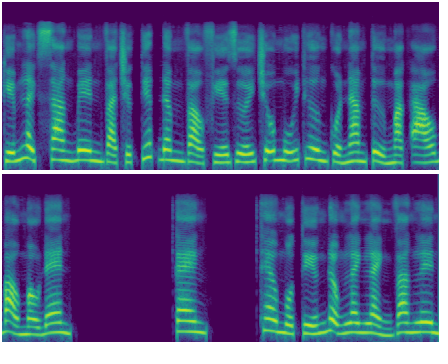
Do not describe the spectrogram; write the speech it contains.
kiếm lệch sang bên và trực tiếp đâm vào phía dưới chỗ mũi thương của nam tử mặc áo bảo màu đen. Keng! Theo một tiếng động lanh lảnh vang lên,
